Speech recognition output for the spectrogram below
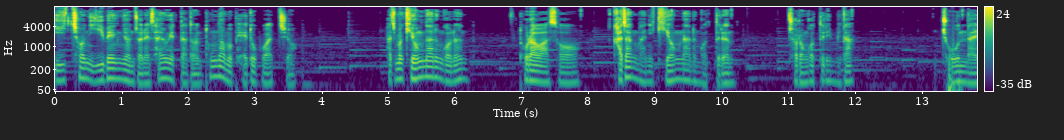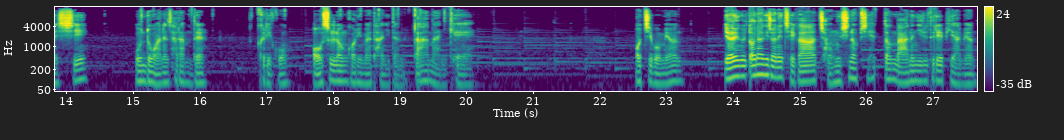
2200년 전에 사용했다던 통나무 배도 보았죠. 하지만 기억나는 거는 돌아와서 가장 많이 기억나는 것들은 저런 것들입니다. 좋은 날씨, 운동하는 사람들, 그리고 어슬렁거리며 다니던 까만 개. 어찌 보면 여행을 떠나기 전에 제가 정신없이 했던 많은 일들에 비하면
